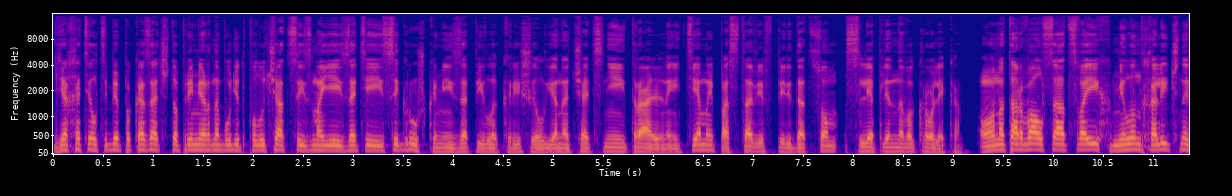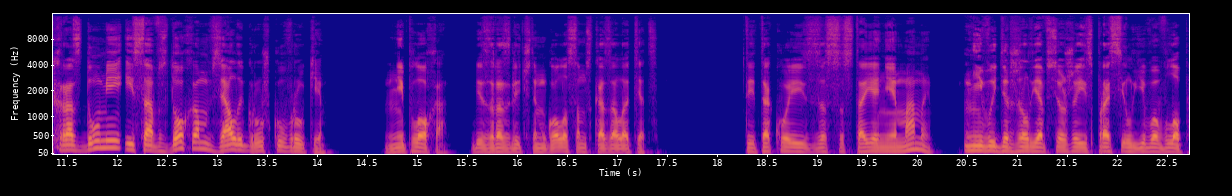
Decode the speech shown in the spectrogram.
«Я хотел тебе показать, что примерно будет получаться из моей затеи с игрушками из опилок», решил я начать с нейтральной темой, поставив перед отцом слепленного кролика. Он оторвался от своих меланхоличных раздумий и со вздохом взял игрушку в руки. «Неплохо», — безразличным голосом сказал отец. «Ты такой из-за состояния мамы?» Не выдержал я все же и спросил его в лоб.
